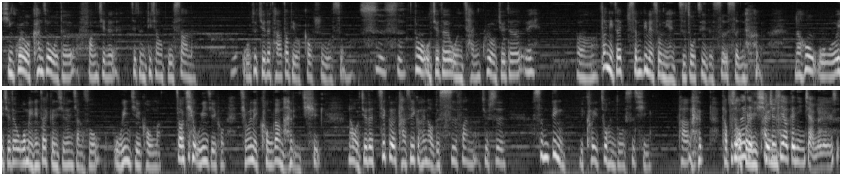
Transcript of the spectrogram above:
醒过来我看着我的房间的这种地藏菩萨呢。我我就觉得他到底有告诉我什么？是是。那我我觉得我很惭愧，我觉得哎，呃，当你在生病的时候，你很执着自己的色身，然后我我也觉得我每天在跟学生讲说五蕴皆空嘛，照见五蕴皆空，请问你空到哪里去？那我觉得这个它是一个很好的示范了，就是生病你可以做很多事情，他他 不是 operation，他就是要跟你讲的东西。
